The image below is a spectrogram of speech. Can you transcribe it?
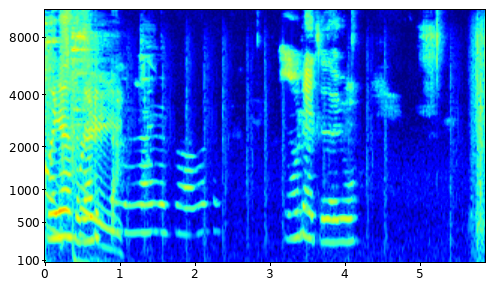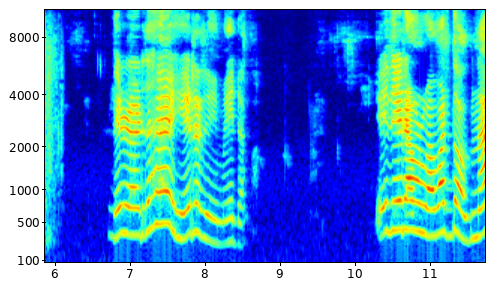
맞아서 잘했다. 잘했어요. লেরার দা হেরা রে মেয়েটা এদের আমার বাবার দল না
